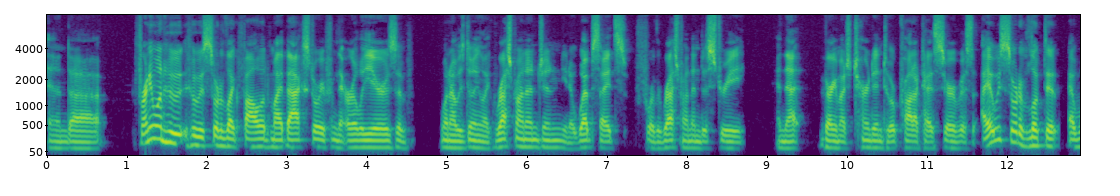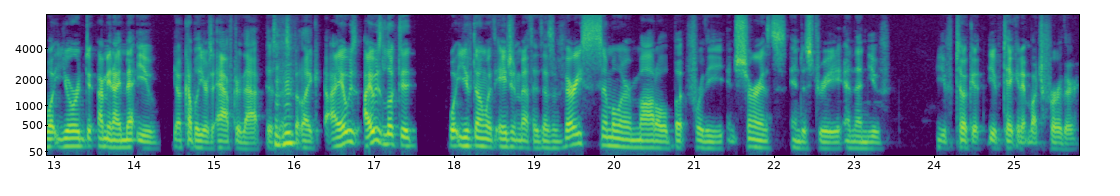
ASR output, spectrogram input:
And uh, for anyone who who has sort of like followed my backstory from the early years of when I was doing like Restaurant Engine, you know, websites for the restaurant industry, and that very much turned into a productized service. I always sort of looked at at what you're. Do- I mean, I met you a couple years after that business, mm-hmm. but like I always I always looked at what you've done with agent methods as a very similar model, but for the insurance industry, and then you've you've took it you've taken it much further.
